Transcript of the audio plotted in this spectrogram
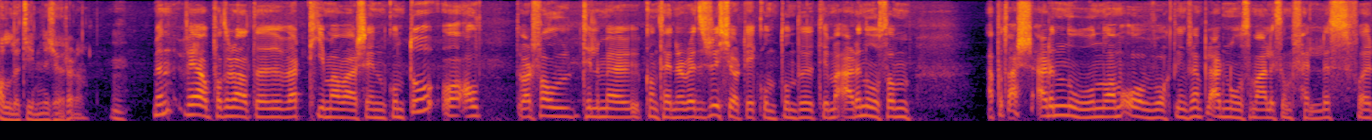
alle teamene kjører. Da. Mm. Men jeg oppfatter at hvert team har hver sin konto, og alt, i hvert fall til og med Container Registry kjørte i kontoen til teamet. Er det noe som er på tvers? Er det noen om overvåkning f.eks.? Er det noe som er liksom felles for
